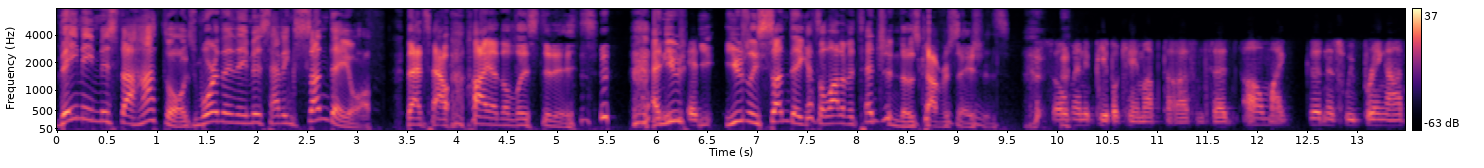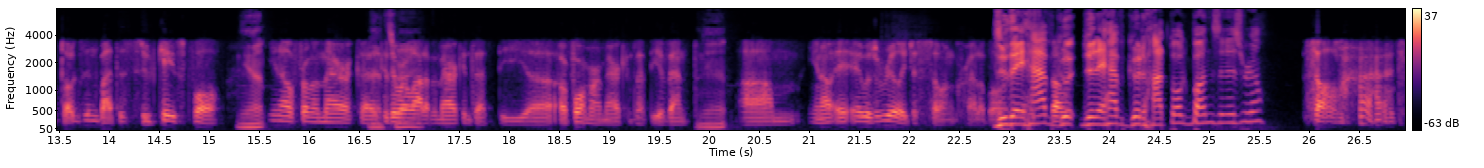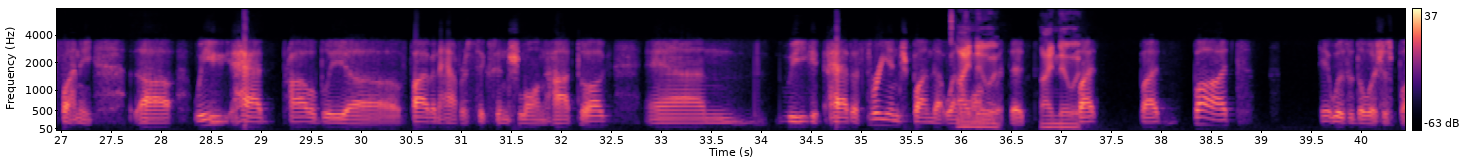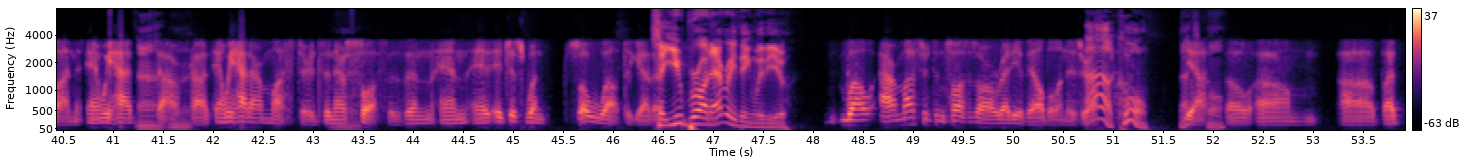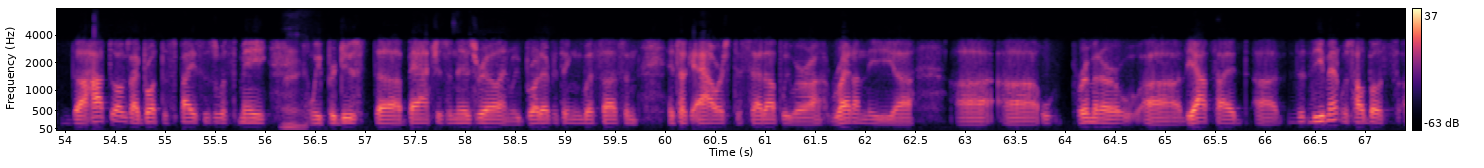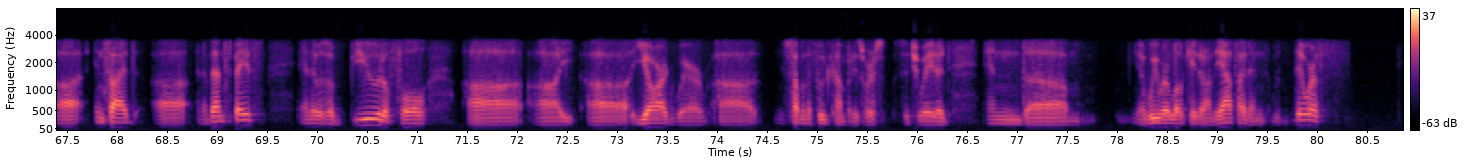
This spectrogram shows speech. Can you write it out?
they may miss the hot dogs more than they miss having Sunday off. That's how high on the list it is. and you, It- usually Sunday gets a lot of attention in those conversations. so many people came up to us and said, "Oh my goodness, we bring hot dogs in by the suitcase full." Yeah, You know, from America, because there were right. a lot of Americans at the, uh, or former Americans at the event. yeah. Um, you know, it, it was really just so incredible. Do they have So- good? Do they have good hot dog buns in Israel? So it's funny. Uh, we had probably a five and a half or six inch long hot dog, and we had a three inch bun that went I along it. with it. I knew it. But but but it was a delicious bun, and we had Ah, sauerkraut, and we had our mustards and our sauces, and and it it just went so well together. so you brought everything with you. well, our mustards and sauces are already available in Israel. Oh, cool. That's yeah. cool. So, um, uh, but the hot dogs, I brought the spices with me, Right. and we produced uh, batches in Israel, and we brought everything with us, and it took hours to set up. We were uh, right on the uh, uh, uh, perimeter, uh, the outside. Uh, the, the event was held both uh, inside uh, an event space, and there was a beautiful uh, uh, uh, yard where uh, some of the food companies were situated, and um, you know we were located on the outside, and there were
